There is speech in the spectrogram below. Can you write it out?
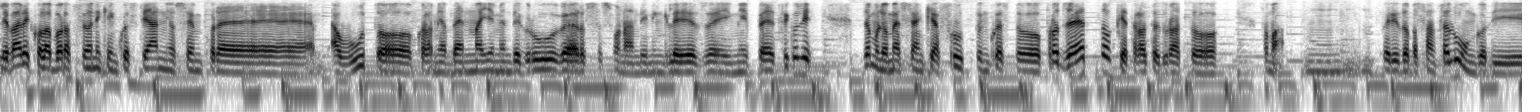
le varie collaborazioni che in questi anni ho sempre avuto con la mia band Miami and the Groovers, suonando in inglese i miei pezzi, così diciamo le ho messe anche a frutto in questo progetto che tra l'altro è durato insomma un periodo abbastanza lungo di,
